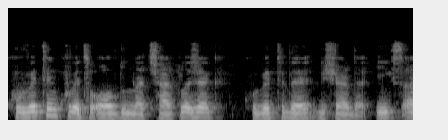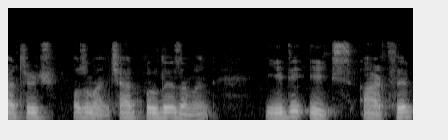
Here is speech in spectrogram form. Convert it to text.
Kuvvetin kuvveti olduğunda çarpılacak. Kuvveti de dışarıda x artı 3. O zaman çarpıldığı zaman 7x artı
